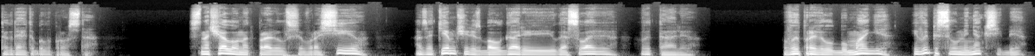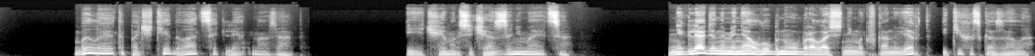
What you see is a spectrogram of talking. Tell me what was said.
Тогда это было просто. Сначала он отправился в Россию, а затем через Болгарию и Югославию в Италию. Выправил бумаги и выписал меня к себе. Было это почти двадцать лет назад. И чем он сейчас занимается? Не глядя на меня, Лубна убрала снимок в конверт и тихо сказала.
